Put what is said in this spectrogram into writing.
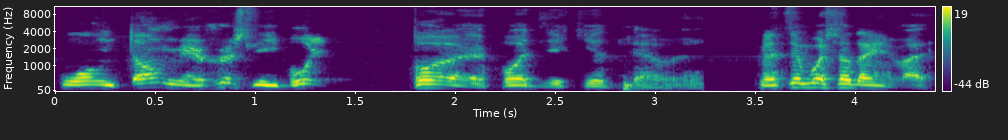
pour un ton, mais juste les boules. Pas, euh, pas de liquide, là. ouais. Mettez-moi ça dans les verres.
